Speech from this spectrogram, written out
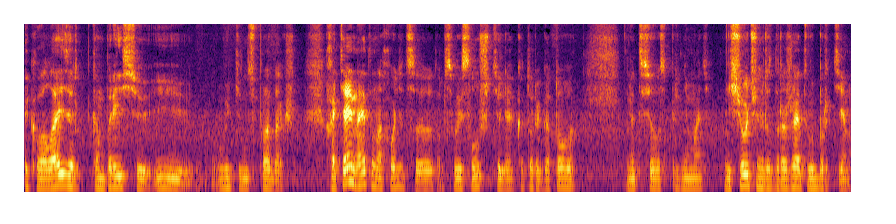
эквалайзер, компрессию и выкинуть в продакшн. Хотя и на это находятся там, свои слушатели, которые готовы это все воспринимать. Еще очень раздражает выбор тем.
